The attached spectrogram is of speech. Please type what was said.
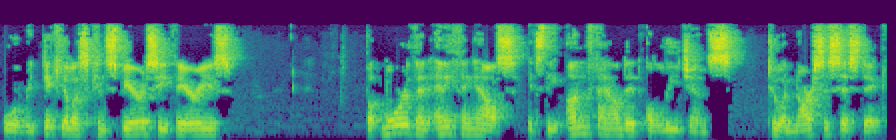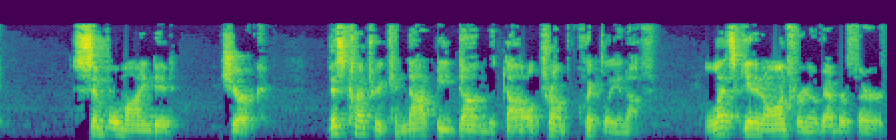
or ridiculous conspiracy theories, but more than anything else, it's the unfounded allegiance to a narcissistic, simple-minded jerk. This country cannot be done with Donald Trump quickly enough. Let's get it on for November 3rd.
